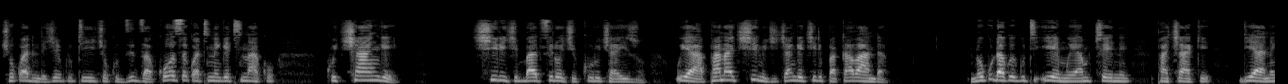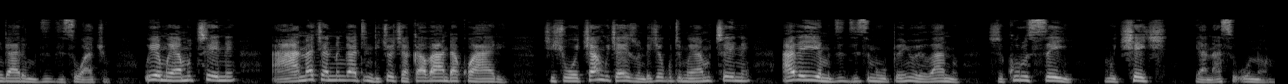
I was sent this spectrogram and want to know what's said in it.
chokwadi ndechekuti icho kudzidza kwose kwatinenge tinako kuchange chiri chibatsiro chikuru chaizvo. Uye hapana chinhu chichange chiri pakavanda. Nokuda kwekuti iye mweya mutsvene pachake ndiye anenge ari mudzidzisi wacho. Uye mweya mutsvene haana chandingati ndicho chakavanda kwaari. Chishuwo changu chaizvo ndechekuti mweya mutsvene ave iye mudzidzisi muupenyu hwevanhu zvikuru sei muchechi yanhasi uno.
